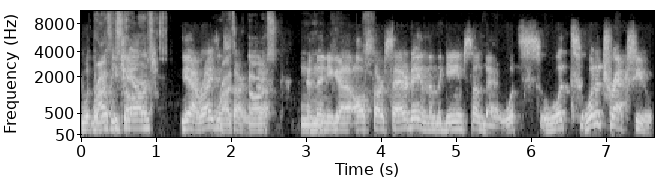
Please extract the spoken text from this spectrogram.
With the Rising rookie challenge. Stars, Yeah, rising, Rising stars. Stars. Mhm. And then you got All Star Saturday, and then the game Sunday. What's what what attracts you?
